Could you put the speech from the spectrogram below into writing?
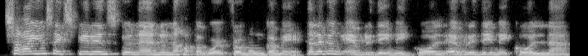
Tsaka yung sa experience ko na nung nakapag-work from home kami, talagang everyday may call. Everyday may call na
